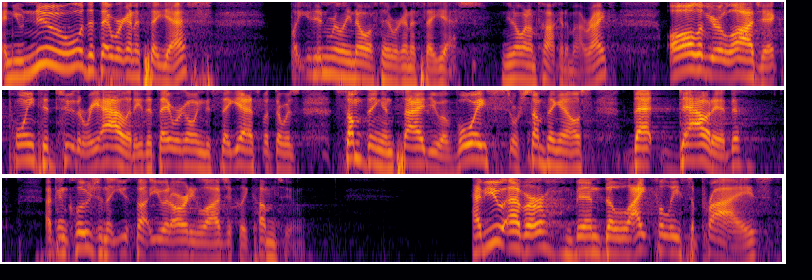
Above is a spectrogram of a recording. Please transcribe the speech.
and you knew that they were going to say yes, but you didn't really know if they were going to say yes. You know what I'm talking about, right? all of your logic pointed to the reality that they were going to say yes, but there was something inside you, a voice or something else, that doubted a conclusion that you thought you had already logically come to. Have you ever been delightfully surprised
